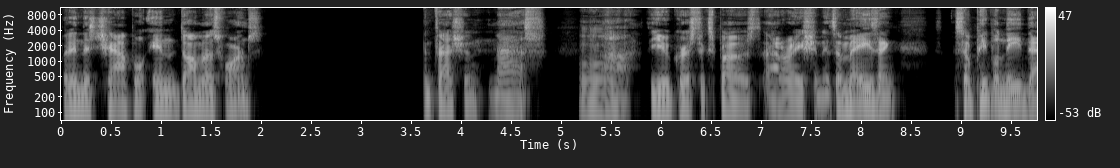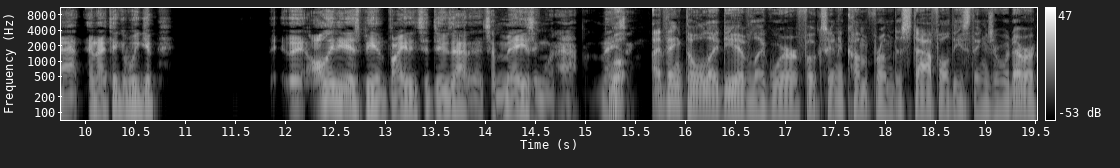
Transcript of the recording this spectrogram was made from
but in this chapel in Domino's Farms, confession, mass, mm. uh, the Eucharist exposed, adoration. It's amazing. So people need that. And I think if we give, all they need is be invited to do that. And it's amazing what happened. Amazing. Well, I think the whole idea of like where are folks going to come from to staff all these things or whatever.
